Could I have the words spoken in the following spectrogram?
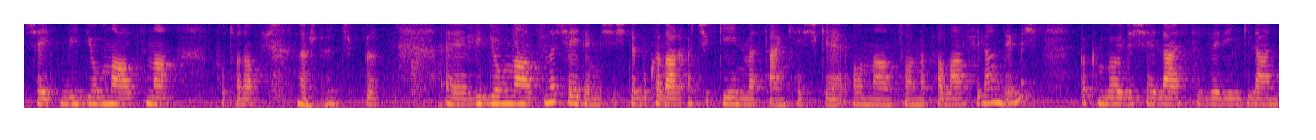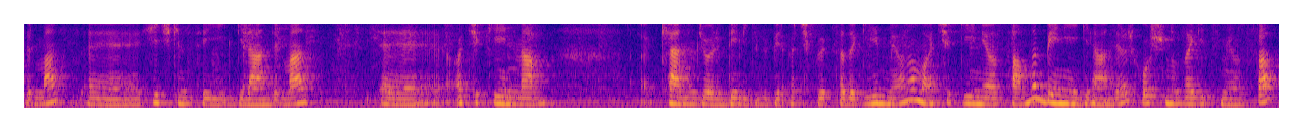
şey videomun altına fotoğraf nereden çıktı? Ee, videomun altına şey demiş işte bu kadar açık giyinmesen keşke ondan sonra falan filan demiş. Bakın böyle şeyler sizleri ilgilendirmez. Ee, hiç kimseyi ilgilendirmez. Ee, açık giyinmem kendimce öyle deli gibi bir açıklıkta da giyinmiyorum ama açık giyiniyorsam da beni ilgilendirir. Hoşunuza gitmiyorsa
